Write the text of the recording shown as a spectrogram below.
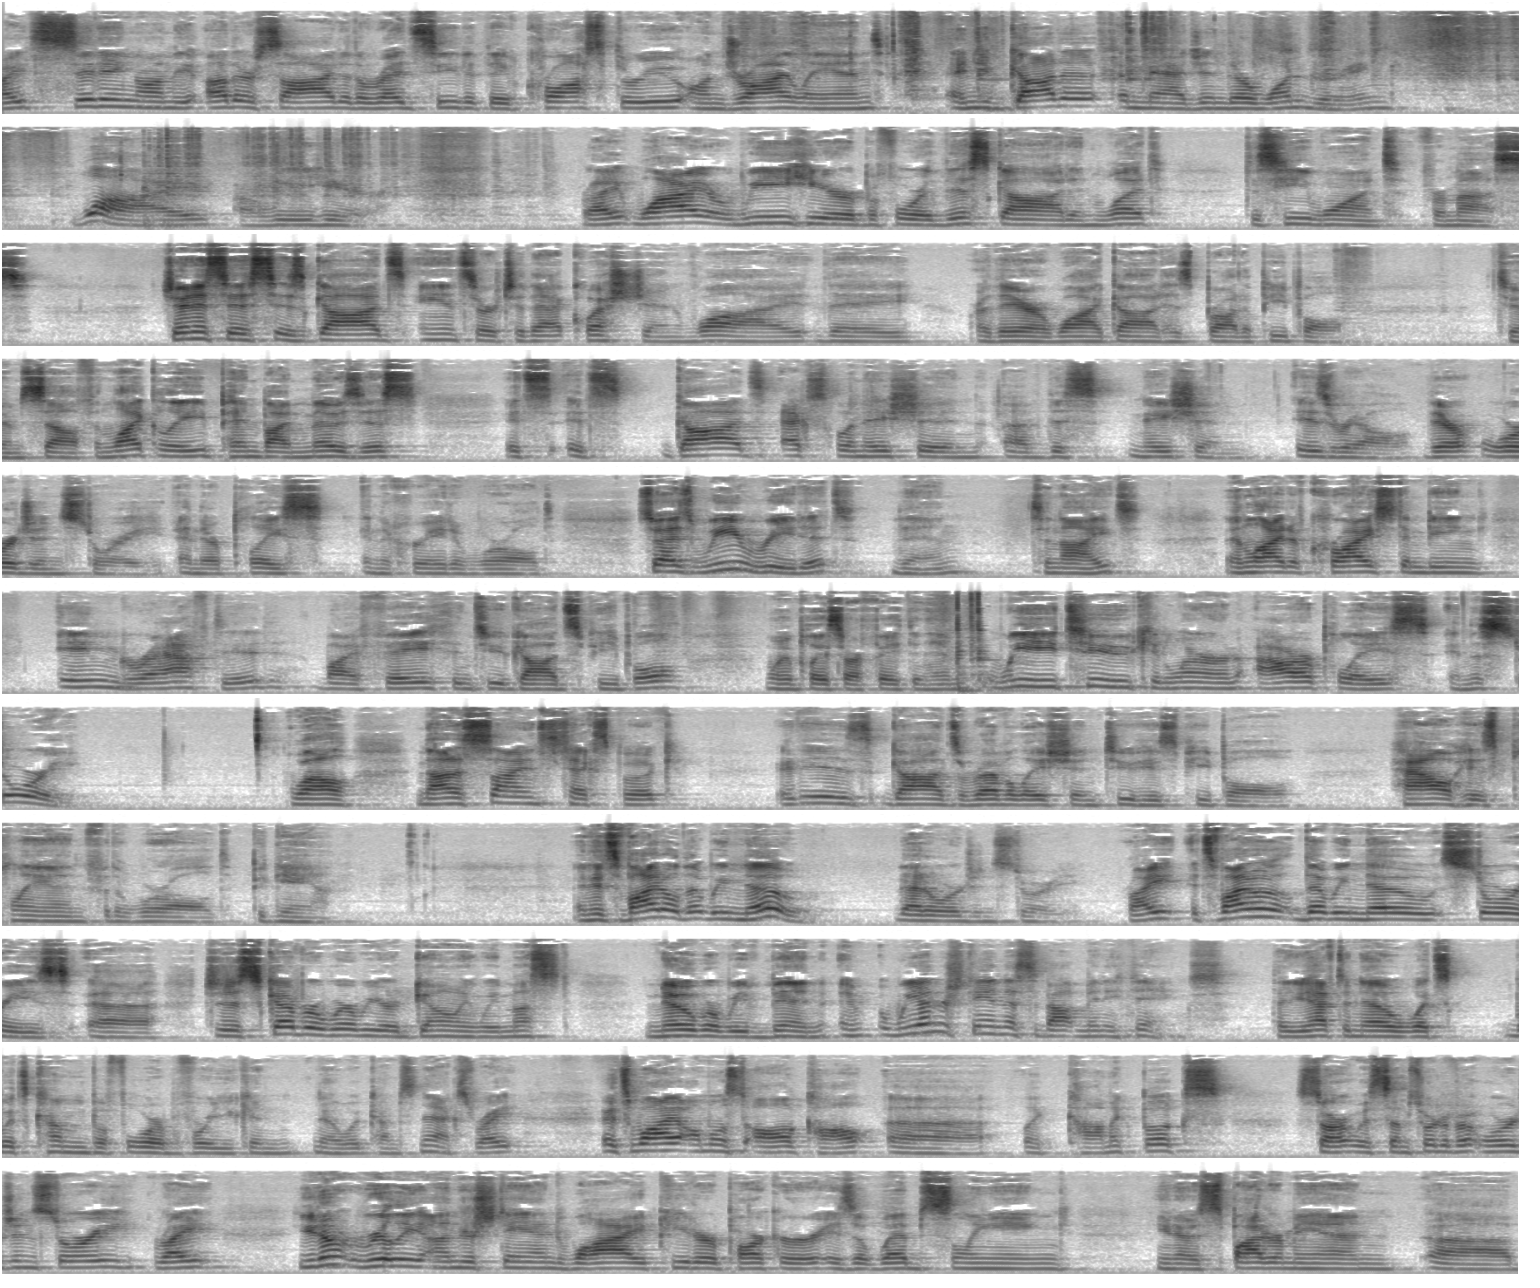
right? Sitting on the other side of the Red Sea that they've crossed through on dry land. And you've got to imagine they're wondering, why are we here? Right? Why are we here before this God and what does he want from us? Genesis is God's answer to that question why they are there, why God has brought a people to himself. And likely, penned by Moses, it's, it's God's explanation of this nation Israel, their origin story, and their place in the creative world. So, as we read it then tonight, in light of Christ and being ingrafted by faith into God's people, when we place our faith in Him, we too can learn our place in the story. While not a science textbook, it is God's revelation to His people how His plan for the world began. And it's vital that we know that origin story right? It's vital that we know stories. Uh, to discover where we are going, we must know where we've been. And we understand this about many things, that you have to know what's, what's come before before you can know what comes next, right? It's why almost all call, uh, like comic books start with some sort of an origin story, right? You don't really understand why Peter Parker is a web slinging, you know, Spider Man uh,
